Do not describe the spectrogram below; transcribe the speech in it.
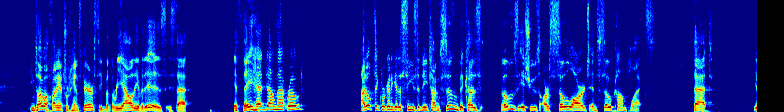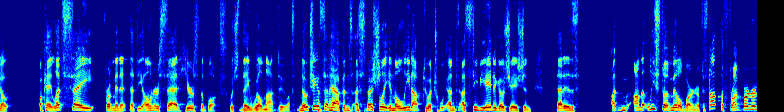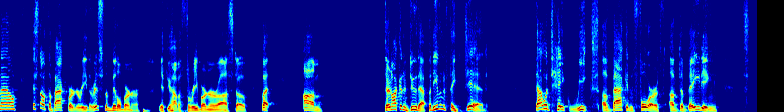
you can talk about financial transparency, but the reality of it is, is that if they head down that road, I don't think we're going to get a season anytime soon because those issues are so large and so complex that, you know, okay, let's say for a minute that the owners said, here's the books, which they will not do. No chance that happens, especially in the lead up to a, a CBA negotiation that is on at least the middle burner. If it's not the front burner now, it's not the back burner either. It's the middle burner if you have a three burner uh, stove. But um, they're not going to do that. But even if they did, that would take weeks of back and forth of debating.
